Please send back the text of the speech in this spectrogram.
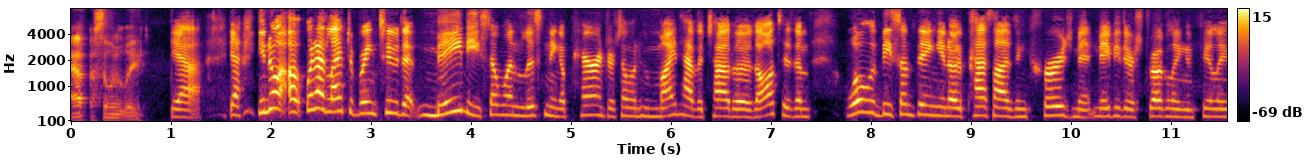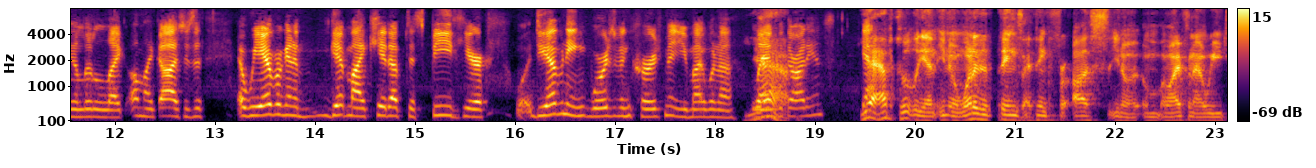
Absolutely. Yeah, yeah. You know uh, what I'd like to bring to that maybe someone listening, a parent or someone who might have a child with autism, what would be something you know to pass on as encouragement? Maybe they're struggling and feeling a little like, oh my gosh, is it? Are we ever going to get my kid up to speed here? Do you have any words of encouragement you might want to yeah. land with our audience? Yeah. yeah. absolutely. And you know, one of the things I think for us, you know, my wife and I, we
